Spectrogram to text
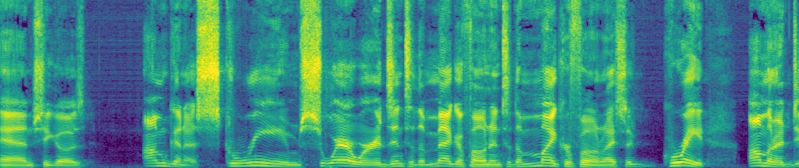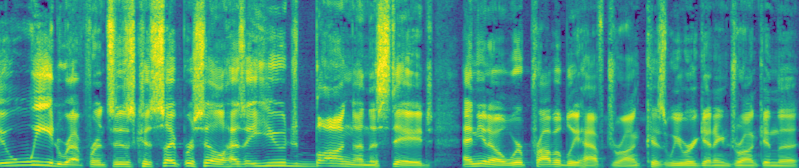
and she goes. I'm gonna scream swear words into the megaphone, into the microphone. I said, Great. I'm gonna do weed references because Cypress Hill has a huge bong on the stage. And you know, we're probably half drunk because we were getting drunk in the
